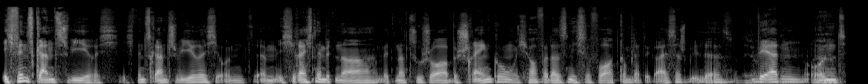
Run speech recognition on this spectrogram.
ich finde es ganz schwierig. Ich finde es ganz schwierig und ähm, ich rechne mit einer, mit einer Zuschauerbeschränkung. Ich hoffe, dass es nicht sofort komplette Geisterspiele werden. Und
